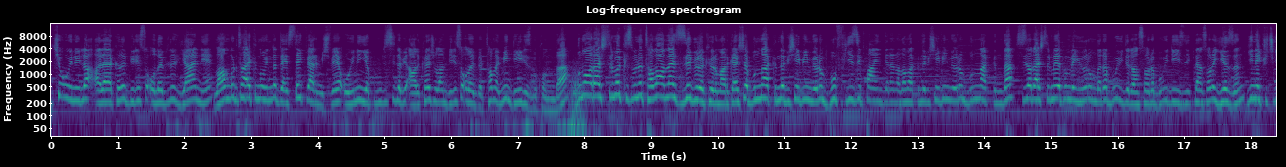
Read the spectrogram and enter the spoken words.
2 oyunuyla alakalı birisi olabilir. Yani Lumber Tycoon oyununa destek vermiş veya oyunun yapımcısıyla bir arkadaş olan birisi olabilir. Tam emin değiliz bu konuda. Bunu araştırma kısmını tamamen size bırakıyorum arkadaşlar. Bunun hakkında bir şey bilmiyorum. Bu Fizzipine denen adam hakkında bir şey bilmiyorum. Bunun hakkında siz araştırma yapın ve yorumlara bu videodan sonra bu videoyu izledikten sonra yazın. Yine küçük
